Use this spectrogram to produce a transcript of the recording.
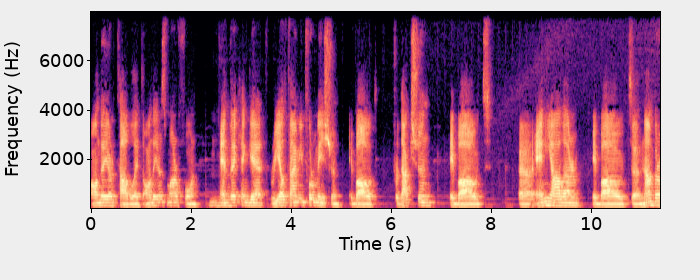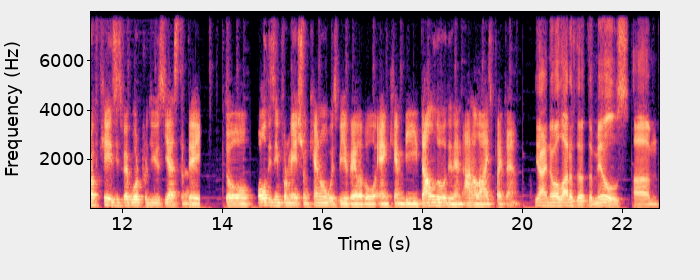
on their tablet, on their smartphone, mm-hmm. and they can get real time information about production, about uh, any alarm, about a number of cases that were produced yesterday. So all this information can always be available and can be downloaded and analyzed by them. Yeah, I know a lot of the the mills um,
